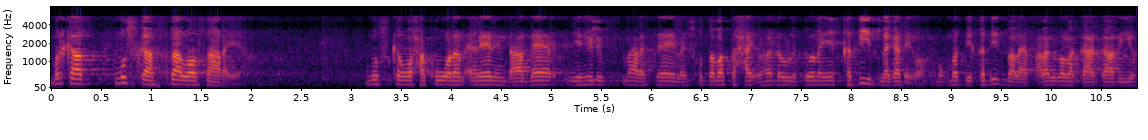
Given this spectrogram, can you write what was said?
markaa muskaas saa loo saaraya. Muskan waxa ku waran ereerin dhaadheer iyo hilib maaragtay la isku daba taxay oo hadhow la doonaya in qadiid laga dhigo. Muqmadii qadiid baa la afcalabigo la gaagaabiyo.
